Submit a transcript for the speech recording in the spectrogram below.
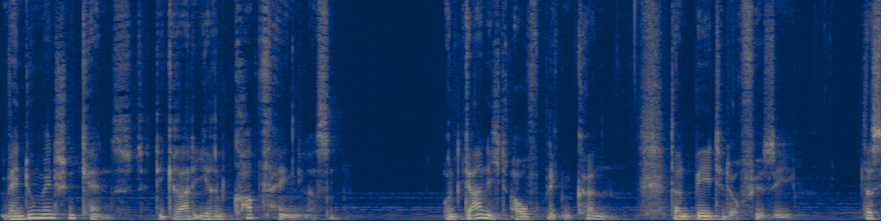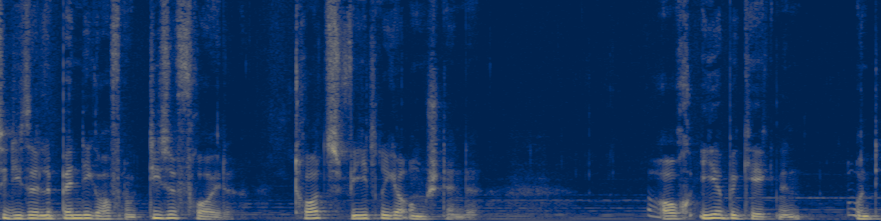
Wenn du Menschen kennst, die gerade ihren Kopf hängen lassen und gar nicht aufblicken können, dann bete doch für sie, dass sie diese lebendige Hoffnung, diese Freude, trotz widriger Umstände, auch ihr begegnen und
